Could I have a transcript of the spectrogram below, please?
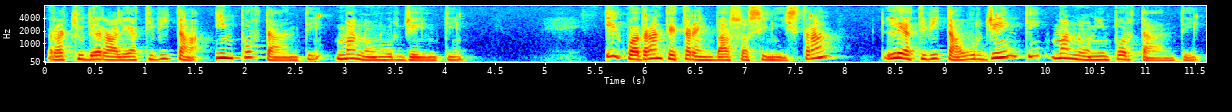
racchiuderà le attività importanti ma non urgenti. Il quadrante 3 in basso a sinistra le attività urgenti ma non importanti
